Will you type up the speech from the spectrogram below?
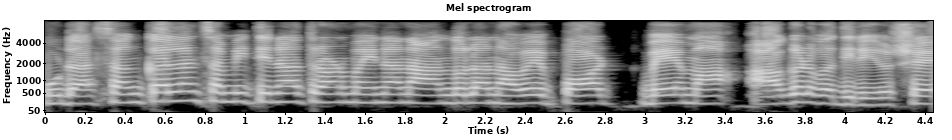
હુડા સંકલન સમિતિના ત્રણ મહિનાના આંદોલન હવે પોર્ટ બે માં આગળ વધી રહ્યો છે.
